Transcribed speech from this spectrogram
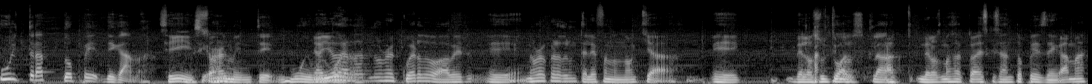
ultra tope de gama. Sí, Sí, son- realmente muy, Ya, muy yo de bueno. verdad no recuerdo haber, eh, no recuerdo de un teléfono Nokia eh, de los Actual, últimos, claro. act- de los más actuales que sean topes de gama.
